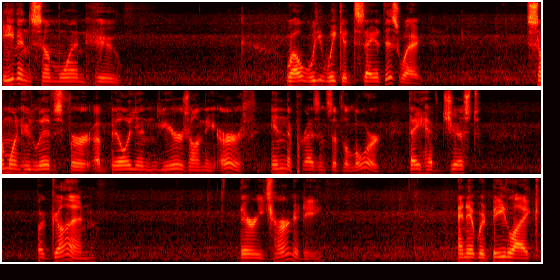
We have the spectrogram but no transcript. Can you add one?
even someone who well, we, we could say it this way someone who lives for a billion years on the earth in the presence of the Lord, they have just begun their eternity. And it would be like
